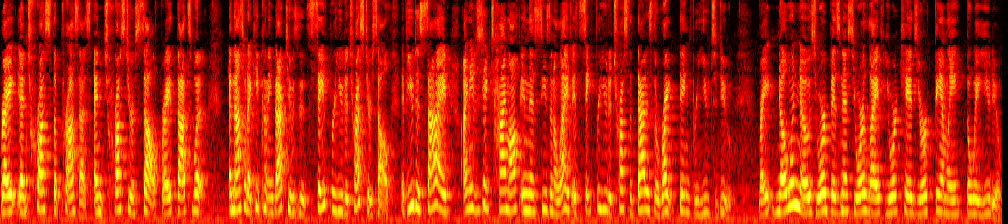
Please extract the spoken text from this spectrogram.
right? And trust the process and trust yourself, right? That's what and that's what I keep coming back to is it's safe for you to trust yourself. If you decide I need to take time off in this season of life, it's safe for you to trust that that is the right thing for you to do. Right? No one knows your business, your life, your kids, your family the way you do.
